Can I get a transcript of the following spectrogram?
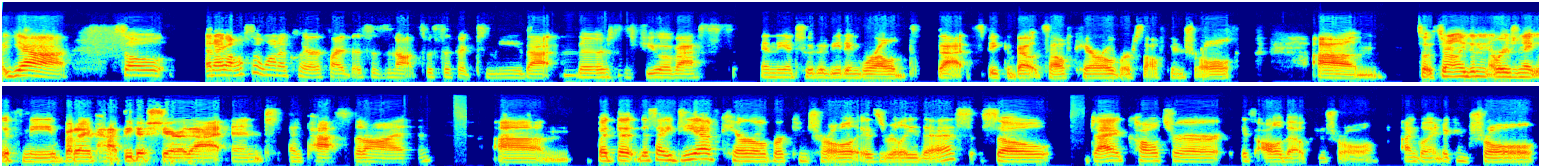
yeah. So, and I also want to clarify this is not specific to me, that there's a few of us in the intuitive eating world that speak about self care over self control. Um, so it certainly didn't originate with me, but I'm happy to share that and and pass it on. Um, but the, this idea of care over control is really this. So diet culture is all about control. I'm going to control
